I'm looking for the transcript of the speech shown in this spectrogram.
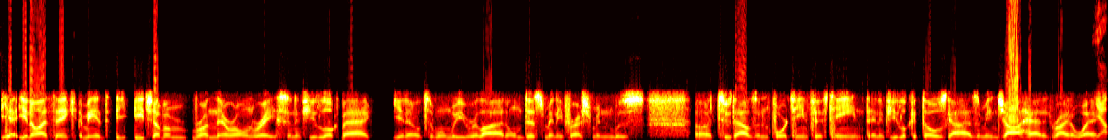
Yeah, you know, I think, I mean, each of them run their own race. And if you look back, you know, to when we relied on this many freshmen was uh, 2014 15. And if you look at those guys, I mean, Ja had it right away. Yep.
